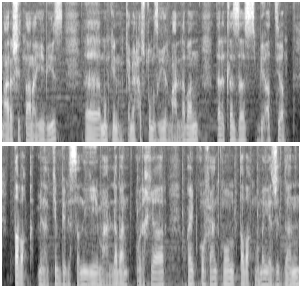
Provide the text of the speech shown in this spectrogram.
مع رشة نعناع يابس آه ممكن كمان حصتوم صغير مع اللبن. تنتلذذ بأطيب طبق من الكبة بالصينية مع اللبن والخيار. وهيك بكون في عندكم طبق مميز جدا.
